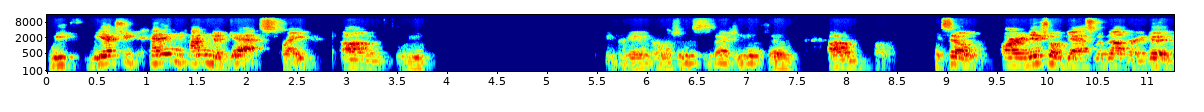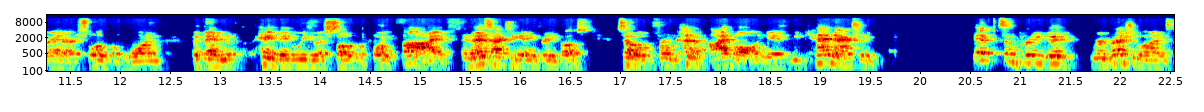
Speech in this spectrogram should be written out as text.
we, we actually can kind of guess, right? Um. Keep forgetting how much of this is actually being filmed. Um, so our initial guess was not very good, right? Our slope of one, but then, hey, maybe we do a slope of 0.5, and that's actually getting pretty close. So from kind of eyeballing it, we can actually. Get some pretty good regression lines.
